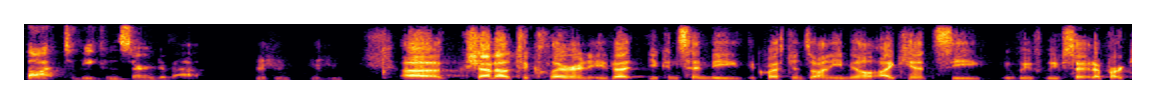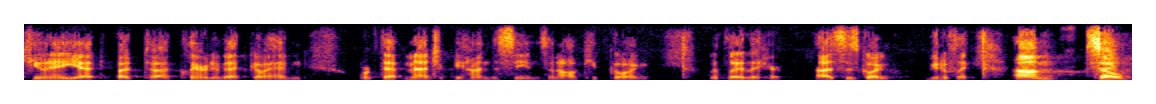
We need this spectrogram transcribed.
thought to be concerned about. Mhm, mhm. Uh, shout out to Claire and Yvette. You can send me the questions on email. I can't see we've, we've set up our Q and A yet, but uh, Claire and Yvette, go ahead and work that magic behind the scenes and I'll keep going with Leyla here. Uh, this is going beautifully. Um, so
